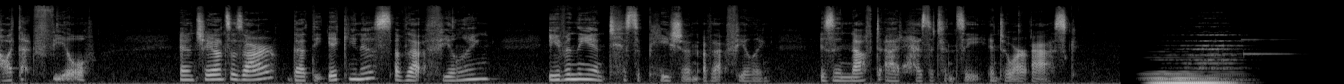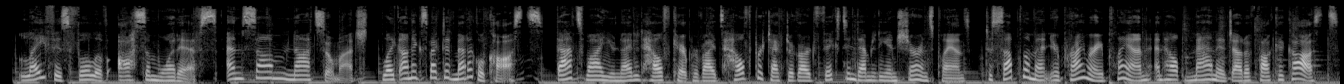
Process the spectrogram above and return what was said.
How would that feel? And chances are that the ickiness of that feeling, even the anticipation of that feeling, is enough to add hesitancy into our ask. Life is full of awesome what ifs, and some not so much, like unexpected medical costs. That's why United Healthcare provides Health Protector Guard fixed indemnity insurance plans to supplement your primary plan and help manage out of pocket costs.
